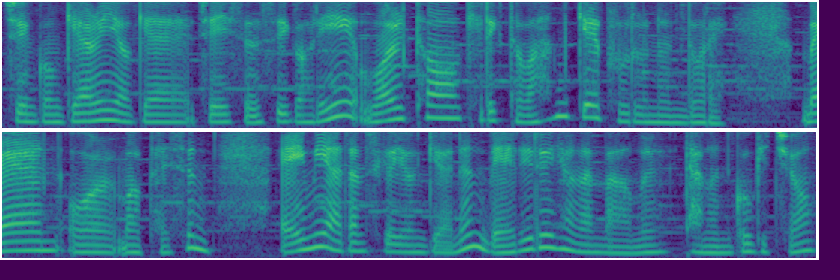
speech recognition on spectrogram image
주인공 게리 역의 제이슨 시걸이 월터 캐릭터와 함께 부르는 노래 Man or Muppet은 에이미 아담스가 연기하는 메리를 향한 마음을 담은 곡이죠.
